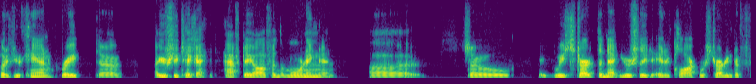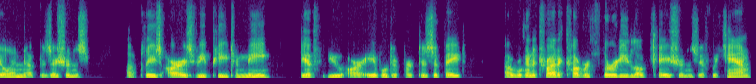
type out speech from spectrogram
but if you can, great. Uh, I usually take a half day off in the morning, and uh, so we start the net usually at eight o'clock. We're starting to fill in uh, positions. Uh, please RSVP to me if you are able to participate. Uh, we're going to try to cover 30 locations if we can.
